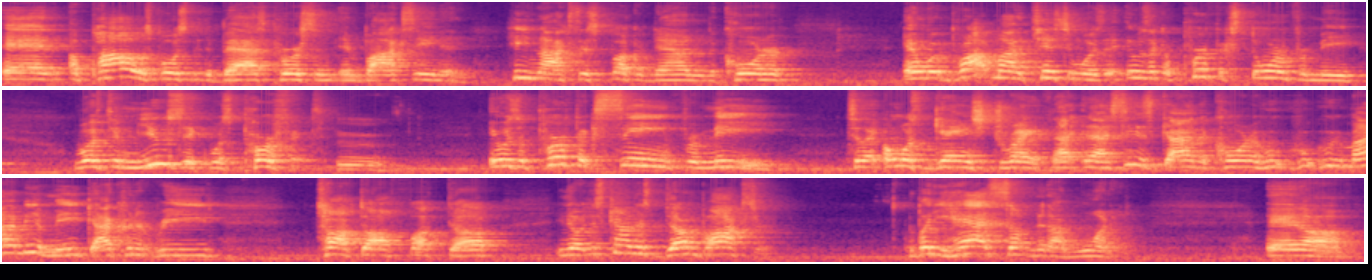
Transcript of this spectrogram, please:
And Apollo was supposed to be the baddest person in boxing, and he knocks this fucker down in the corner. And what brought my attention was it was like a perfect storm for me. Was the music was perfect. It was a perfect scene for me to like almost gain strength. And I, and I see this guy in the corner who, who, who reminded me of me. Guy couldn't read, talked all fucked up, you know, just kind of this dumb boxer. But he had something that I wanted. And um,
